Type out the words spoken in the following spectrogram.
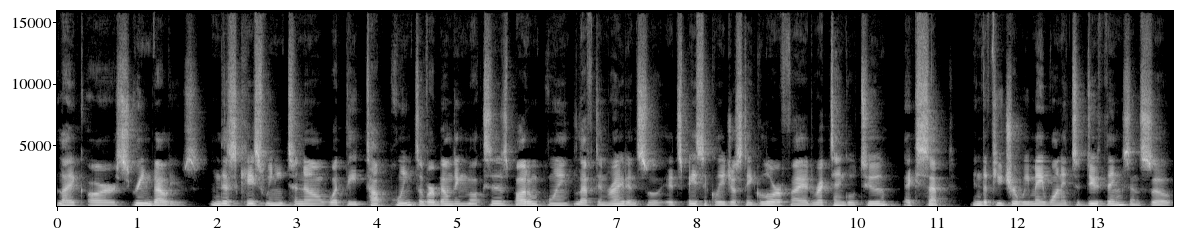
like our screen values. In this case, we need to know what the top point of our bounding box is, bottom point, left and right. And so it's basically just a glorified rectangle 2, except in the future we may want it to do things. And so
